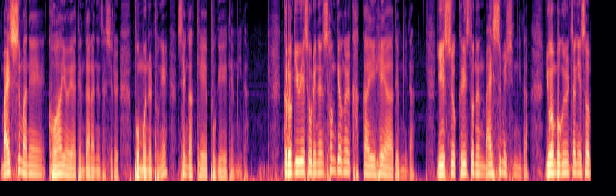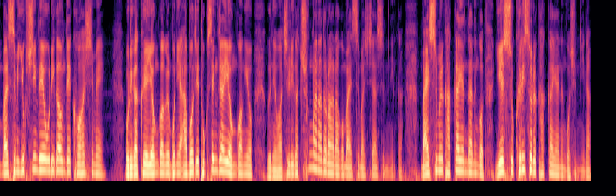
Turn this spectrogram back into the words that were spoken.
말씀 안에 거하여야 된다라는 사실을 본문을 통해 생각해 보게 됩니다. 그러기 위해서 우리는 성경을 가까이 해야 됩니다. 예수 그리스도는 말씀이십니다. 요한복음 1장에서 말씀이 육신이 되어 우리 가운데 거하심에 우리가 그의 영광을 보니 아버지 독생자의 영광이요 은혜와 진리가 충만하더라라고 말씀하시지 않습니까? 말씀을 가까이 한다는 것 예수 그리스도를 가까이 하는 것입니다.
